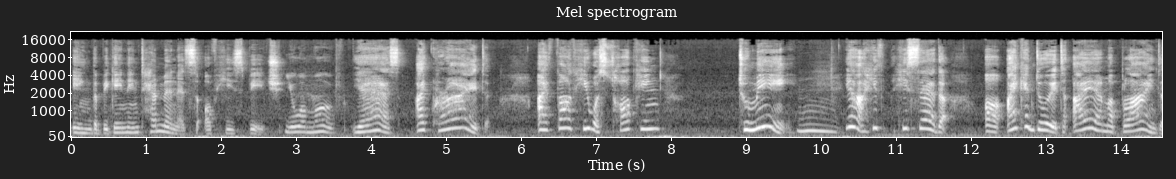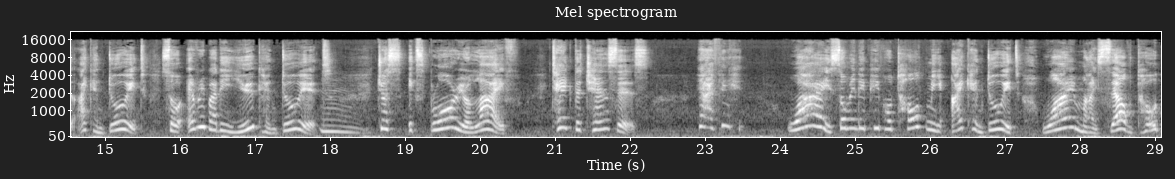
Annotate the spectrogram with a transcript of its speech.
in the beginning 10 minutes of his speech. you were moved. Yes, I cried. I thought he was talking to me. Yeah, he he said, uh, "I can do it. I am a blind. I can do it. So everybody, you can do it. Mm. Just explore your life. Take the chances." Yeah, I think. why so many people told me I can do it? Why myself told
